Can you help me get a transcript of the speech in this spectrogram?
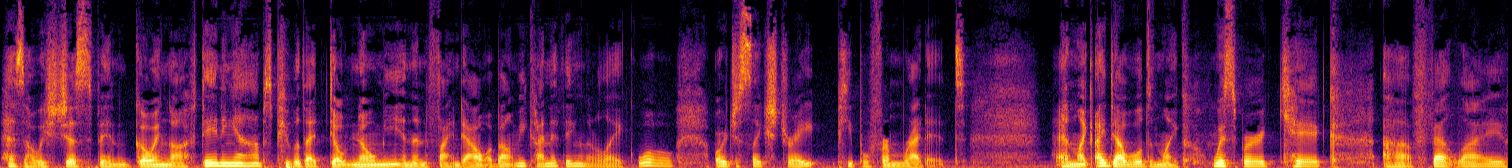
has always just been going off dating apps people that don't know me and then find out about me kind of thing. They're like whoa or just like straight people from reddit. And like i dabbled in like whisper Kik, uh, FetLife,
